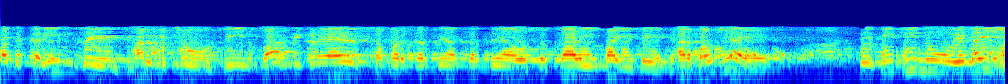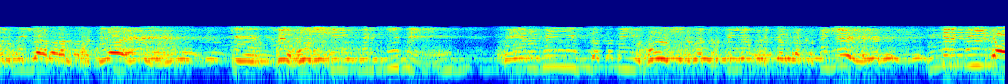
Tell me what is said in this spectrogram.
محمد کریم دے گھر وچوں دین باہر نکلے سفر کردیا کردیا اس کالی مائی دے گھر پہنچیا ہے بی بی نو ایڈا ہی شرمیلا کر چڈیا ہے کہ بے ہوشی مرگی دی پھر بھی عزت دی ہوش رکھتی ہے، فکر رکھتی ہے مرگی کا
